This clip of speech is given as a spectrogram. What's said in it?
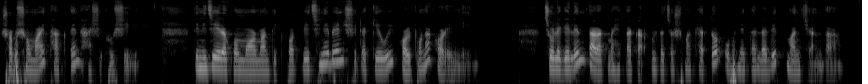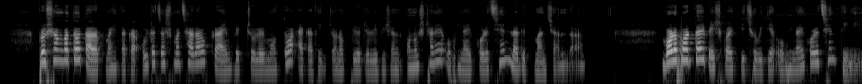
সব সময় থাকতেন হাসি খুশি তিনি যে এরকম মর্মান্তিক পথ বেছে নেবেন সেটা কেউই কল্পনা করেননি। চলে গেলেন তারাক মেহতাকা উল্টা চশমা খ্যাত অভিনেতা ললিত মানচান্দা প্রসঙ্গত, তারক মেহতাকা উল্টা চশমা ছাড়াও ক্রাইম পেট্রোলের মতো একাধিক জনপ্রিয় টেলিভিশন অনুষ্ঠানে অভিনয় করেছেন ললিত মানচান্দা। বড় পর্দায় বেশ কয়েকটি ছবিতে অভিনয় করেছেন তিনি।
